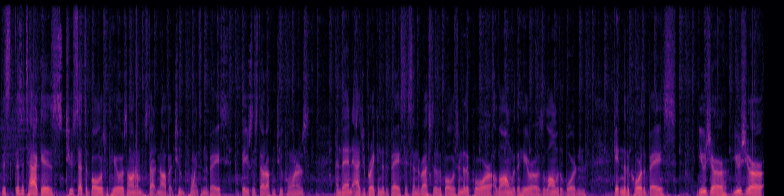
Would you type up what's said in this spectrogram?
this this attack is two sets of bowlers with healers on them, starting off at two points in the base. They usually start off in two corners and then as you break into the base they send the rest of the bowlers into the core along with the heroes along with the warden get into the core of the base use your use your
